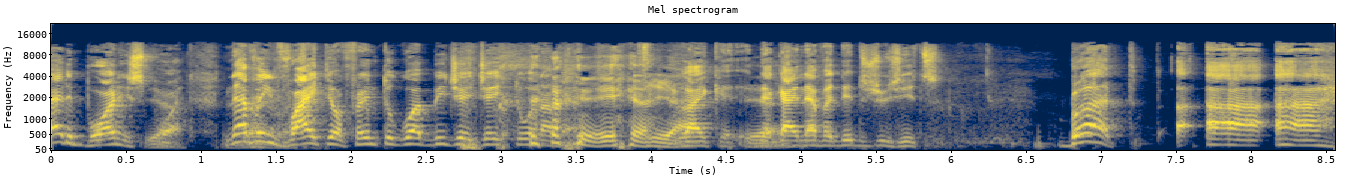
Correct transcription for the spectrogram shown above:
very boring sport. Never invite your friend to go a BJJ tournament. Yeah. Yeah. Like the guy never did jiu-jitsu. But uh, uh, uh,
